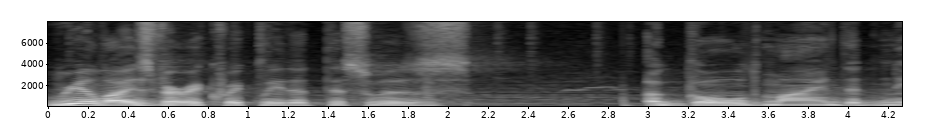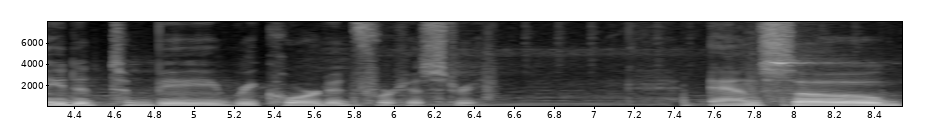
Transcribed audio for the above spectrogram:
realized very quickly that this was a gold mine that needed to be recorded for history. And so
